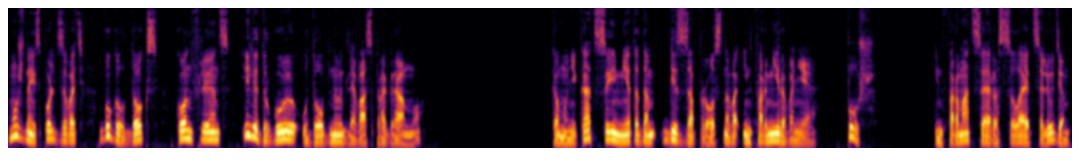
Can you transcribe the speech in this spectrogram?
можно использовать Google Docs, Confluence или другую удобную для вас программу. Коммуникации методом беззапросного информирования. Push. Информация рассылается людям,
